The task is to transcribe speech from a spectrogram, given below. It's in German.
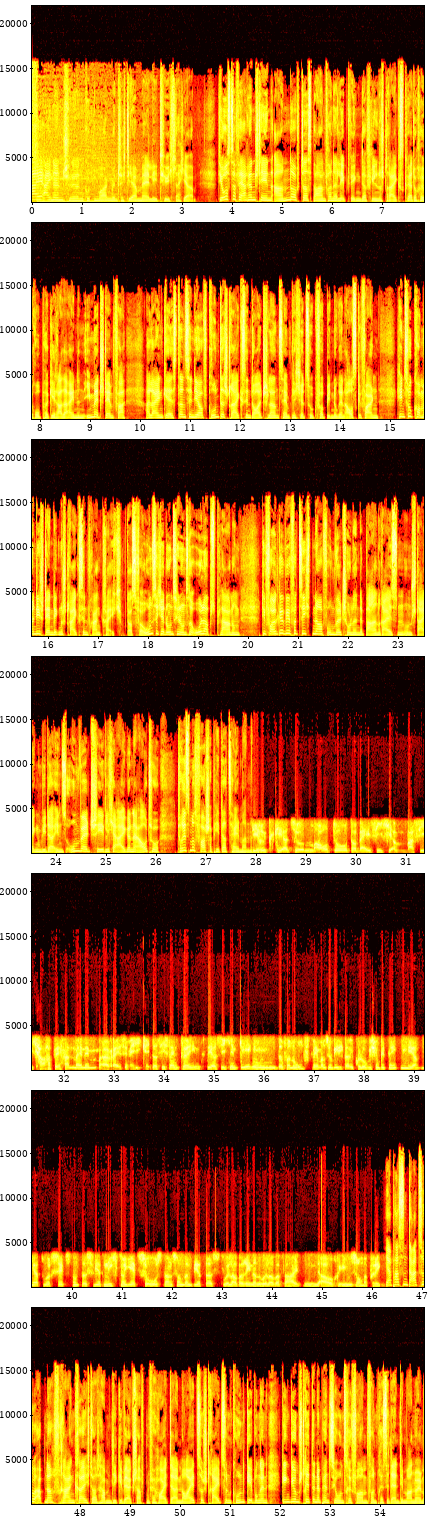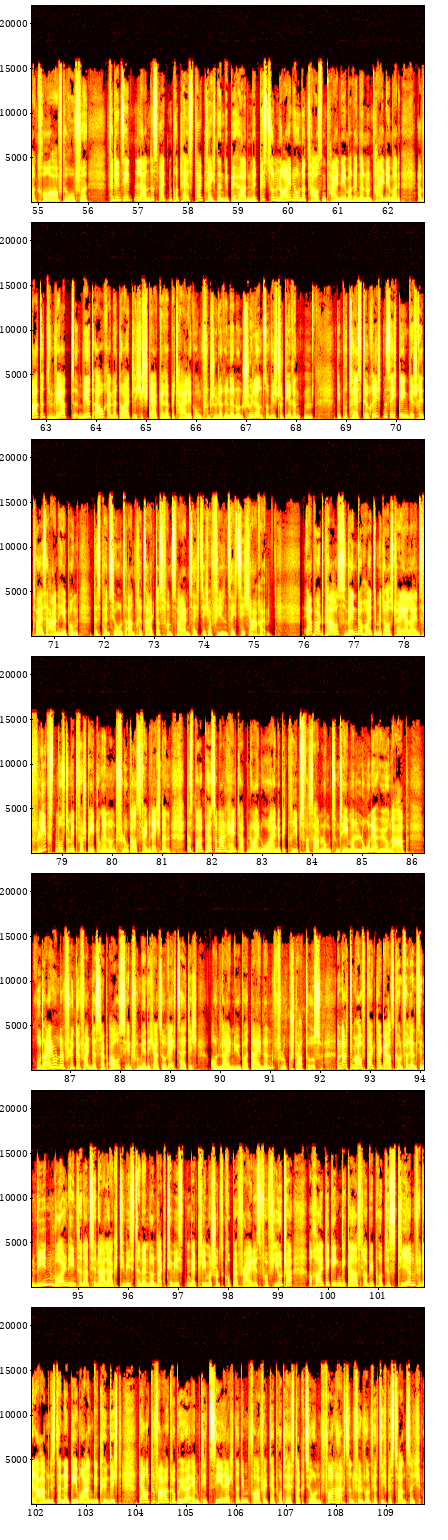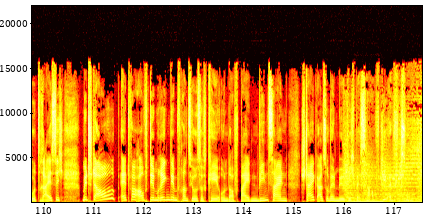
Hi, einen schönen guten Morgen wünsche ich dir, Melly Tüchler hier. Die Osterferien stehen an, doch das Bahnfahren erlebt wegen der vielen Streiks quer durch Europa gerade einen Image-Dämpfer. Allein gestern sind ja aufgrund des Streiks in Deutschland sämtliche Zugverbindungen ausgefallen. Hinzu kommen die ständigen Streiks in Frankreich. Das verunsichert uns in unserer Urlaubsplanung. Die Folge, wir verzichten auf umweltschonende Bahnreisen und steigen wieder ins umweltschädliche eigene Auto. Tourismusforscher Peter Zellmann. Die Rückkehr zum Auto, da weiß ich, was ich habe an meinem Reisevehikel. Das ist ein Trend, der sich entgegen der Vernunft, wenn man so will, der ökologischen Bedenken mehr und mehr durchsetzt. Und das wird nicht nur jetzt zu Ostern, sondern wird das Urlauberinnen und Urlauberverhalten auch im Sommer prägen. Ja, passend dazu ab nach Frankreich. Dort haben die Gewerkschaften für heute erneut zu Streits und Kundgebungen gegen die umstrittene Pensionsreform von Präsident Emmanuel Macron aufgerufen. Für den zehnten landesweiten Protesttag rechnen die Behörden mit bis zu 900.000 Teilnehmerinnen und Teilnehmern. Erwartet wird, wird auch eine deutlich stärkere Beteiligung von Schülerinnen und Schülern sowie Studierenden. Die Proteste richten sich gegen die schrittweise Anhebung des Pensionsantrittsalters von 62 auf 64 Jahre. Airport Chaos, wenn du heute mit Austrian Airlines fliegst, musst du mit Verspätungen und Flugausfällen rechnen. Das Bordpersonal hält ab 9 Uhr eine Betriebsversammlung zum Thema Lohnerhöhung ab. Rund 100 Flüge fallen deshalb aus. Informier dich also rechtzeitig online über deinen Flugstatus. Und nach dem Auftakt der Gaskonferenz in Wien wollen internationale Aktivistinnen und Aktivisten der Klimaschutzgruppe Fridays for Future auch heute gegen die Gaslobby protestieren. Für den Abend ist eine Demo angekündigt. Der Autofahrerclub ÖRMTC rechnet im Vorfeld der Protestaktion von 1845 bis 20.30 Uhr mit Stau etwa auf dem Ring, dem Franz Josef K und auf beiden Wienseilen. Steig also, wenn möglich, besser auf die um.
